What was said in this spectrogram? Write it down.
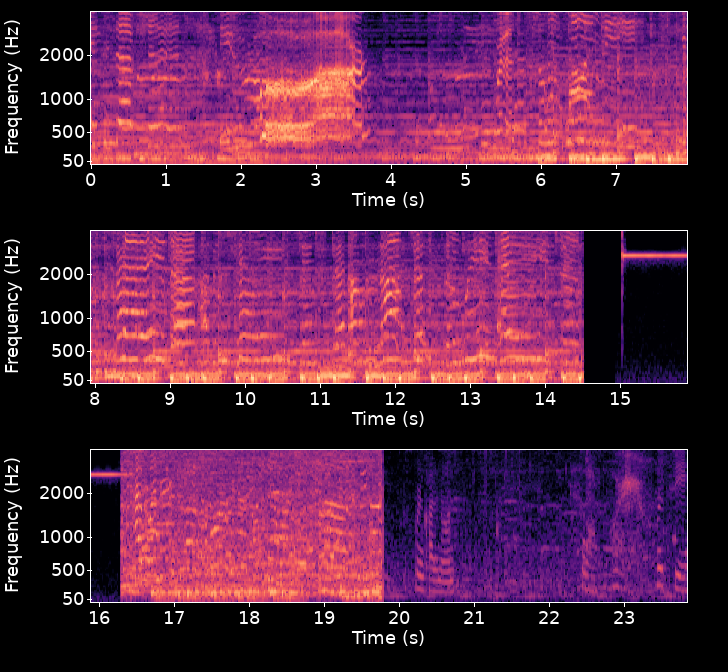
exception. You are. We're done. Don't want me. You say that I've been changing, that I'm not just simply aging. I wonder. We're in cotton on. This is what. Let's see.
